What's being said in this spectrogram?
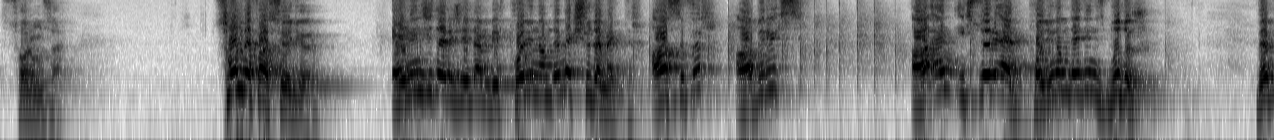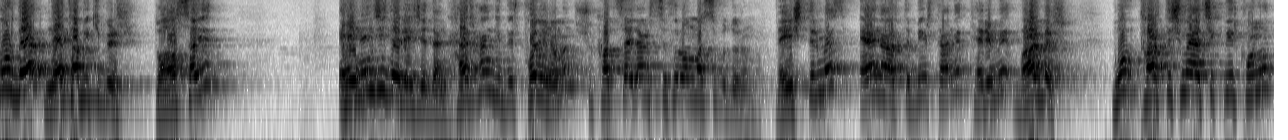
sorumuza. Son defa söylüyorum. N'inci dereceden bir polinom demek şu demektir. A0, A1x, an x üzeri n. Polinom dediğiniz budur. Ve burada n tabii ki bir doğal sayı. N'inci dereceden herhangi bir polinomun şu katsayıların sıfır olması bu durumu değiştirmez. n artı bir tane terimi vardır. Bu tartışmaya açık bir konu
